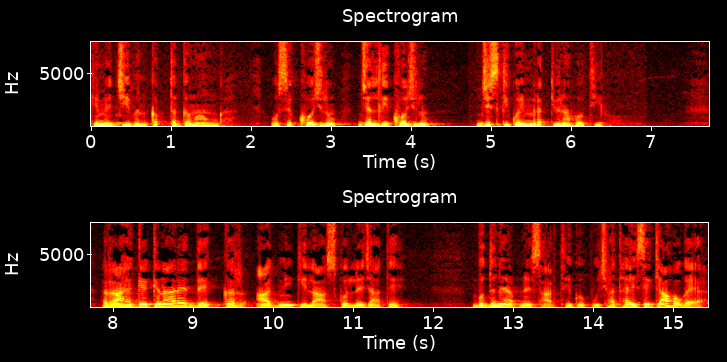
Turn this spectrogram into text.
कि मैं जीवन कब तक गमाऊँगा उसे खोज लूँ, जल्दी खोज लूँ, जिसकी कोई मृत्यु ना होती हो। राह के किनारे देखकर आदमी की लाश को ले जाते। बुद्ध ने अपने सारथी को पूछा, था, इसे क्या हो गया?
